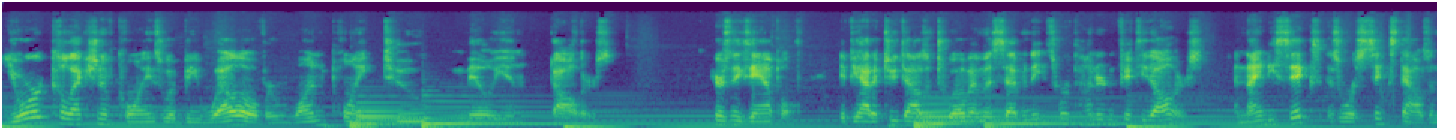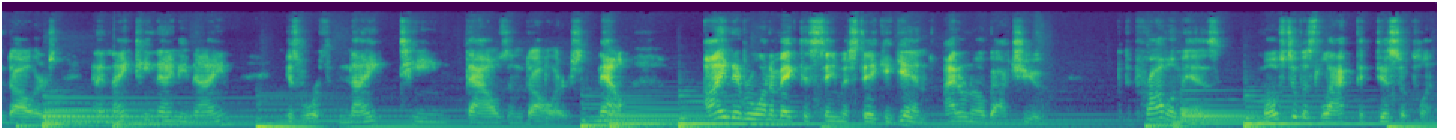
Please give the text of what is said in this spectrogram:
your collection of coins would be well over 1.2 million dollars. Here's an example. If you had a 2012 MS70, it's worth $150. A 96 is worth $6,000, and a 1999 is worth $19,000. Now, I never want to make the same mistake again. I don't know about you. But the problem is, most of us lack the discipline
